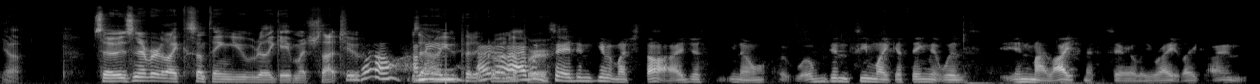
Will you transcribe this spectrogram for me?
yeah. So it's never like something you really gave much thought to. Well, Is I that how mean, you'd put it I, growing I up, wouldn't or- say I didn't give it much thought. I just, you know, it, it didn't seem like a thing that was in my life necessarily, right? Like I, didn't-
